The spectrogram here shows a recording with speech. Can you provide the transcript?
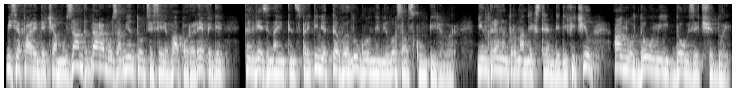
mi se pare deci amuzant, dar amuzamentul ți se evaporă repede când vezi înainte spre tine tăvălugul nemilos al scumpirilor. Intrăm într-un an extrem de dificil, anul 2022.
